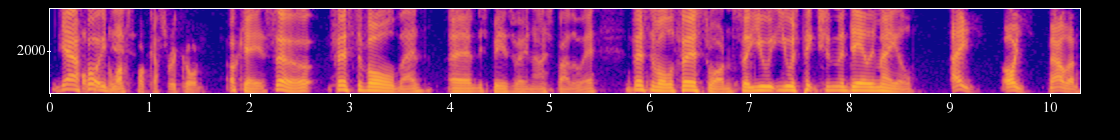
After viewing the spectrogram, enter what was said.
Yeah, I thought the he did. last podcast recording. Okay, so first of all, then um, this beer is very nice, by the way. First of all, the first one. So you you was picturing the Daily Mail. Hey, oi, now then,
